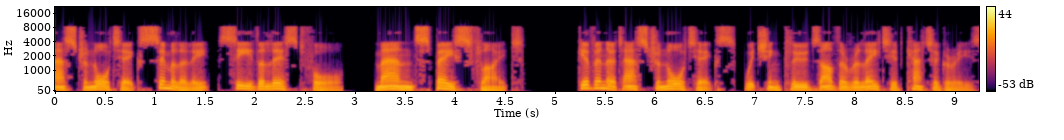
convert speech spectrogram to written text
Astronautix Similarly, see the list for manned spaceflight given at Astronautix, which includes other related categories.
